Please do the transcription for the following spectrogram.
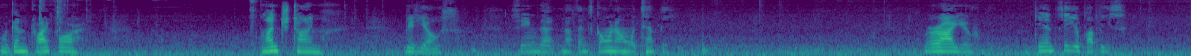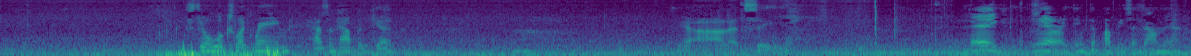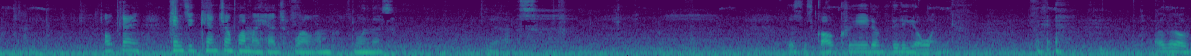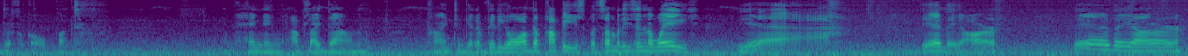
we're gonna try for lunchtime videos, seeing that nothing's going on with Tempe. Where are you? I can't see you puppies. Still looks like rain. Hasn't happened yet. Yeah, let's see. Hey, there, I think the puppies are down there. Okay, Kenzie can't jump on my head while I'm doing this. Yes. This is called creative videoing. A little difficult, but I'm hanging upside down trying to get a video of the puppies, but somebody's in the way. Yeah. There they are. There they are.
